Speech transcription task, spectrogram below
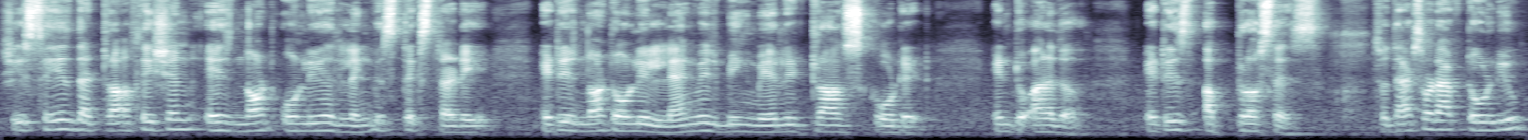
she says that translation is not only a linguistic study, it is not only language being merely transcoded into another, it is a process. So that's what I've told you.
